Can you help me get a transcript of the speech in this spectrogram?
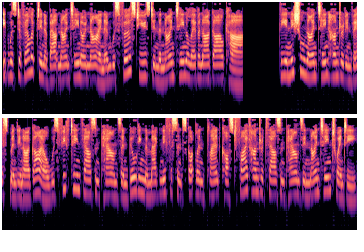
It was developed in about 1909 and was first used in the 1911 Argyll car. The initial 1900 investment in Argyll was £15,000 and building the magnificent Scotland plant cost £500,000 in 1920.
